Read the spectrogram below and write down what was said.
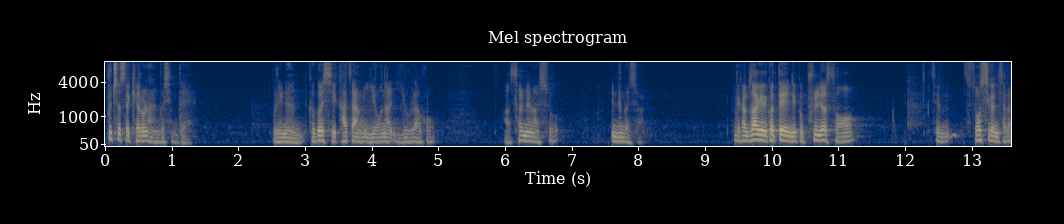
붙여서 결혼하는 것인데 우리는 그것이 가장 이혼할 이유라고 아, 설명할 수 있는 거죠. 근데 감사하게 그때 이제 그 풀려서 지금 소식은 제가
